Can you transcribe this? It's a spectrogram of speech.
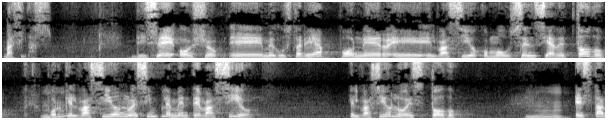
vacíos. Dice Osho, eh, me gustaría poner eh, el vacío como ausencia de todo, porque el vacío no es simplemente vacío, el vacío lo es todo. Mm. Está,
